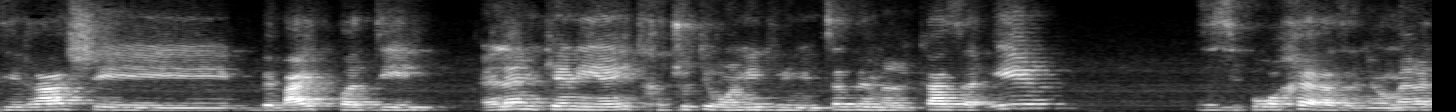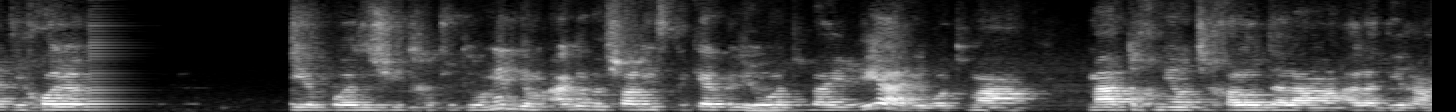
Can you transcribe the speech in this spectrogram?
דירה שהיא בבית פרטי, אלא אם כן יהיה התחדשות עירונית והיא נמצאת במרכז העיר, זה סיפור אחר, אז אני אומרת, יכול להיות שיהיה פה איזושהי התחדשות עירונית, גם אגב אפשר להסתכל ולראות כן. בעירייה, לראות מה, מה התוכניות שחלות על, ה, על הדירה,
